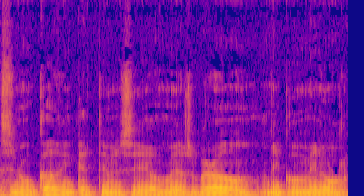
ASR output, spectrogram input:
sinun kahvinkettimesi on myös brown, niin kuin minulla.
